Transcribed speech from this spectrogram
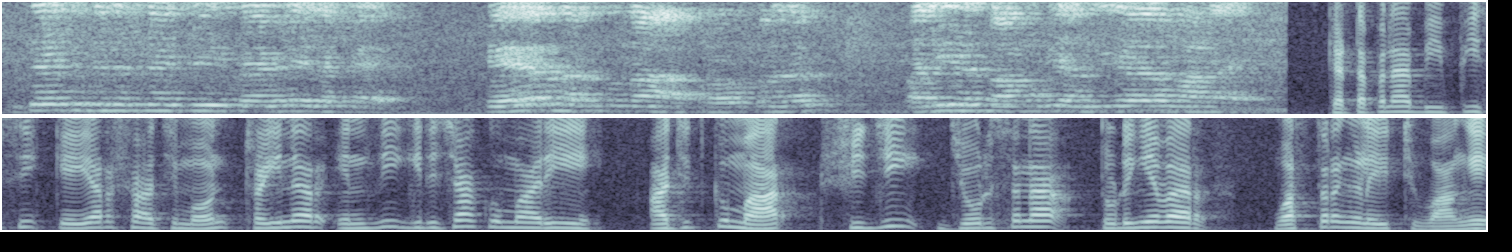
പ്രത്യേകിച്ച് ഭിന്നശേഷി മേഖലയിലൊക്കെ കെയർ നടത്തുന്ന പ്രവർത്തനങ്ങൾ വലിയ സാമൂഹ്യ അംഗീകാരമാണ്. Kattappana B P C K R Shajimon trainer N V Girijakumari Ajith Kumar Shiji Jyotsna തുടങ്ങിയവർ വസ്ത്രങ്ങൾ ഏറ്റുവാങ്ങി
